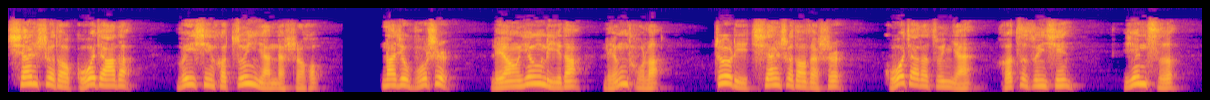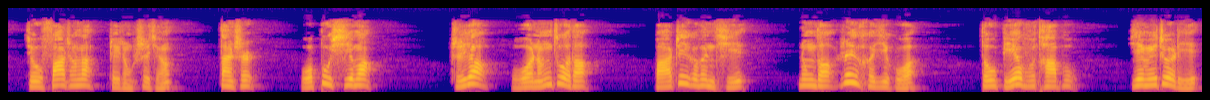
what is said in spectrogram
牵涉到国家的威信和尊严的时候，那就不是两英里的领土了。这里牵涉到的是国家的尊严和自尊心，因此就发生了这种事情。但是我不希望，只要我能做到把这个问题弄到任何一国都别无他步，因为这里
